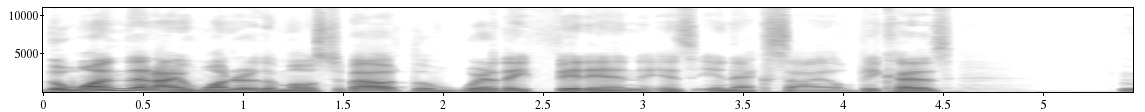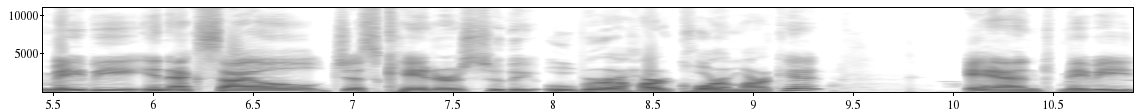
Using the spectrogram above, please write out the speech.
the one that I wonder the most about, the where they fit in is inXile because maybe inXile just caters to the uber hardcore market and maybe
